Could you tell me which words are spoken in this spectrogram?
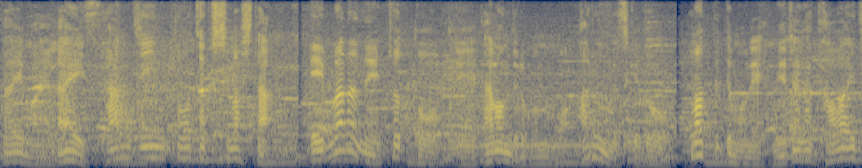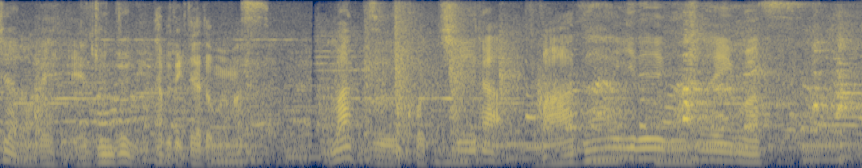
ただいまね第3陣到着しました。えまだねちょっと、えー頼んでるものもあるんですけど待っててもねネタが乾いちゃうので、えー順々に食べていきたいと思います。まずこちらマダイでございます。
